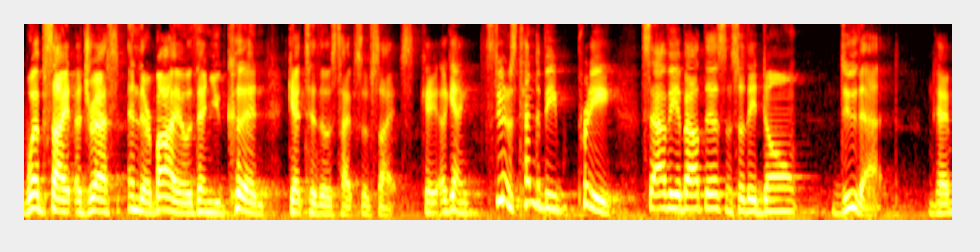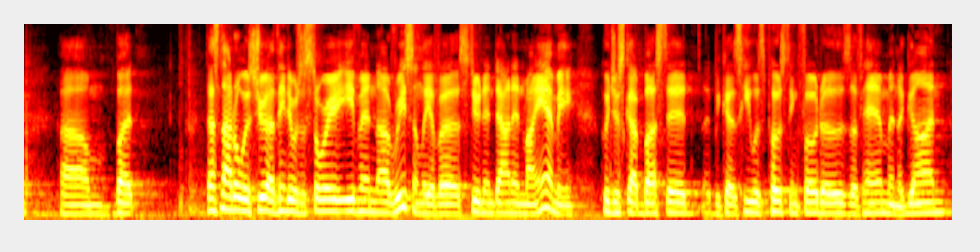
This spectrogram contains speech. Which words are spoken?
website address in their bio, then you could get to those types of sites. Okay, again, students tend to be pretty savvy about this, and so they don't do that. Okay, um, but that's not always true. I think there was a story even uh, recently of a student down in Miami who just got busted because he was posting photos of him and a gun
